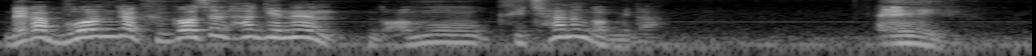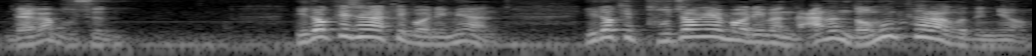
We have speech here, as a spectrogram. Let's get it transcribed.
내가 무언가 그것을 하기는 너무 귀찮은 겁니다. 에이, 내가 무슨. 이렇게 생각해버리면, 이렇게 부정해버리면 나는 너무 편하거든요.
